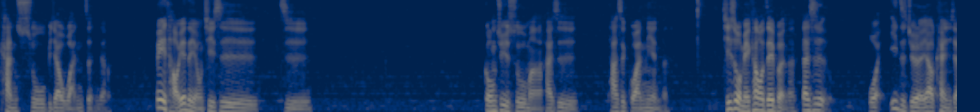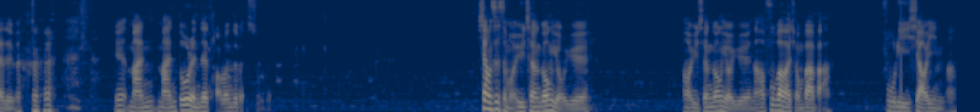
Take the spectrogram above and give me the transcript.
看书比较完整这样。被讨厌的勇气是指工具书吗？还是它是观念的？其实我没看过这本呢，但是我一直觉得要看一下这本，因为蛮蛮多人在讨论这本书的。像是什么与成功有约？哦，与成功有约，然后富爸爸穷爸爸，复利效应嘛，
